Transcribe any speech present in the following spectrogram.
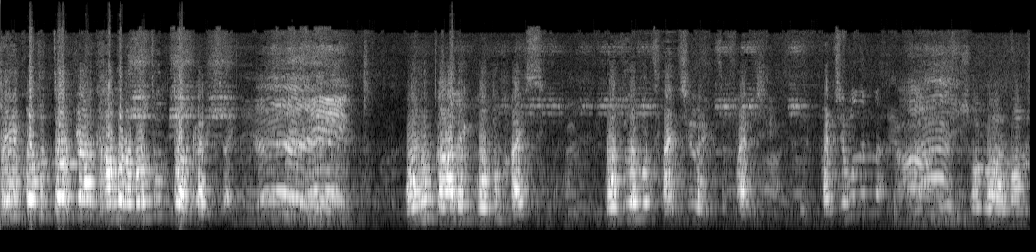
সেই কদুর বহু কত ফাইসি খাইছি রকম ফ্যান্সি হয়ে গেছে ফ্যান্সি ফ্যান্সি বোঝেন না? ষোলো মানুষ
